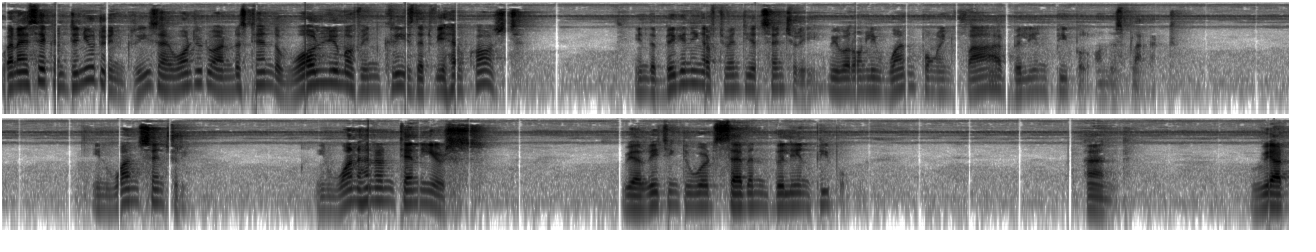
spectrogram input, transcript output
When I say continue to increase, I want you to understand the volume of increase that we have caused. In the beginning of twentieth century, we were only 1.5 billion people on this planet. In one century, in 110 years, we are reaching towards 7 billion people and we are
